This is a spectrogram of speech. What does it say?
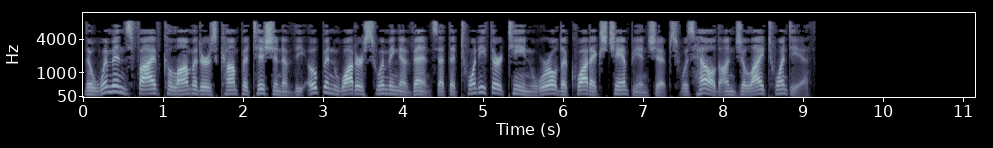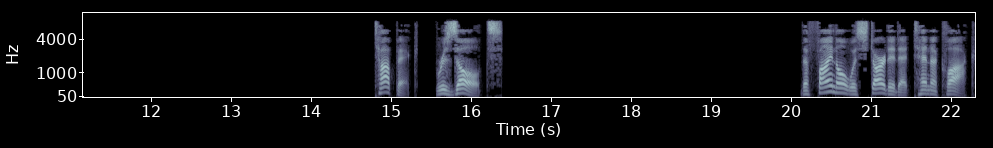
The women's 5 km competition of the open water swimming events at the 2013 World Aquatics Championships was held on July 20. Topic: Results. The final was started at 10 o'clock.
